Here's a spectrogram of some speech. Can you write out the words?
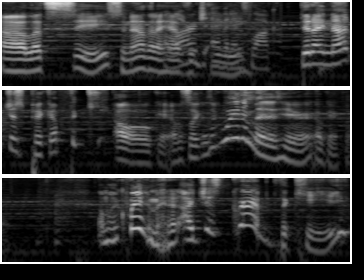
uh, let's see. So now that I have large the key. evidence locker. Did I not just pick up the key? Oh, okay. I was like, I was like, wait a minute here. Okay, cool. I'm like, wait a minute. I just grabbed the key.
